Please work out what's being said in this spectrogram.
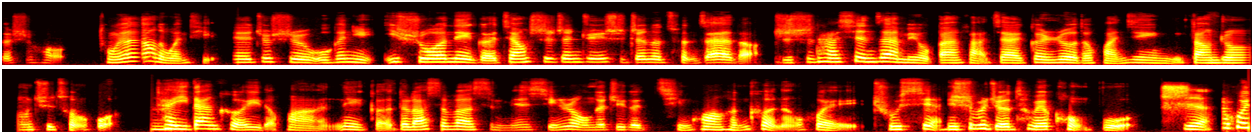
的时候，同样的问题，也就是我跟你一说那个僵尸真菌是真的存在的，只是它现在没有办法在更热的环境当中去存活。它一旦可以的话，那个《The Last of Us》里面形容的这个情况很可能会出现。你是不是觉得特别恐怖？是，会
